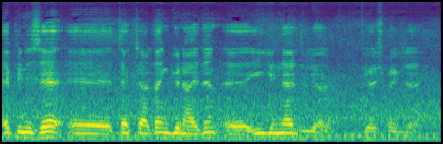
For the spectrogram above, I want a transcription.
Hepinize e, tekrardan günaydın, e, iyi günler diliyorum. Görüşmek üzere.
